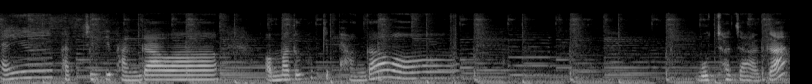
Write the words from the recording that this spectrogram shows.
아유 박치기 반가워. 엄마도 쿠키 반가워. 못 찾아가?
